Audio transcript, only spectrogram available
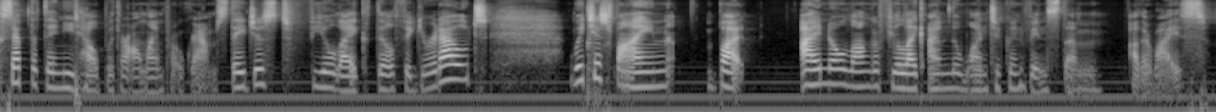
accept that they need help with their online programs. They just feel like they'll figure it out, which is fine, but I no longer feel like I'm the one to convince them otherwise.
